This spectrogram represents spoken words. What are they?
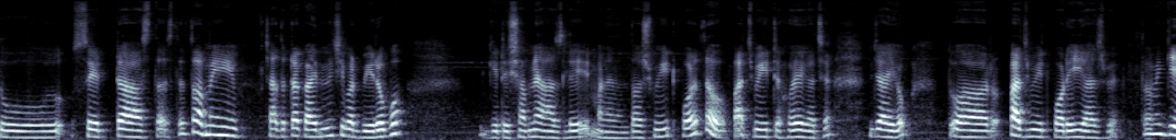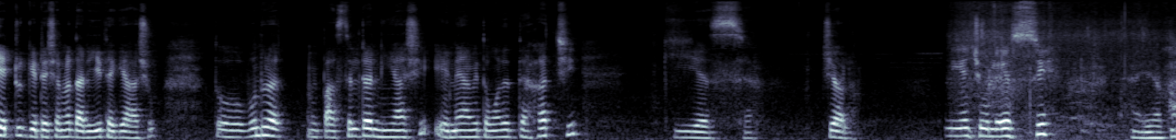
তো সেটটা আস্তে আস্তে তো আমি চাদরটা গায়ে নিয়েছি, এবার বেরোবো। গেটের সামনে আসলে মানে দশ মিনিট পরে তো, পাঁচ মিনিট হয়ে গেছে, যাই হোক। তো আর পাঁচ মিনিট পরেই আসবে। তো আমি গেট টু গেটের সামনে দাঁড়িয়েই থেকে আসুক। তো বন্ধুরা, আমি পার্সেলটা নিয়ে আসি, এনে আমি তোমাদের দেখাচ্ছি। কী এসছে চলো। নিয়ে চলে এসছি। এই দেখো,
